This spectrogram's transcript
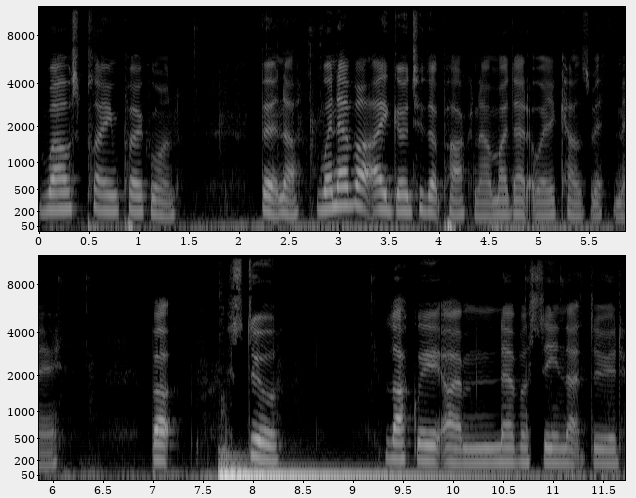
whilst playing Pokemon. But no, whenever I go to that park now, my dad always comes with me. But still, luckily I've never seen that dude.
